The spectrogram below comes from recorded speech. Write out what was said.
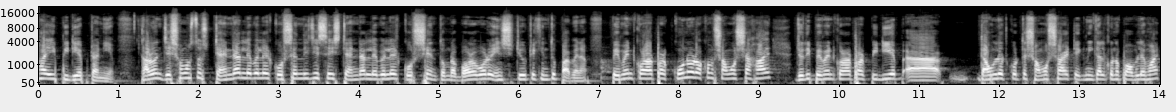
হয় এই পিডিএফটা নিয়ে। কারণ যে সমস্ত স্ট্যান্ডার্ড লেভেলের কোশ্চেন দিয়েছি, সেই স্ট্যান্ডার্ড লেভেলের কোশ্চেন তোমরা বড় বড় ইনস্টিটিউটে কিন্তু পাবে না। পেমেন্ট করার পর কোনো রকম সমস্যা হয় যদি পেমেন্ট করার পর পিডিএফ ডাউনলোড করতে সমস্যা হয় টেকনিক্যাল কোনো প্রবলেম হয়,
